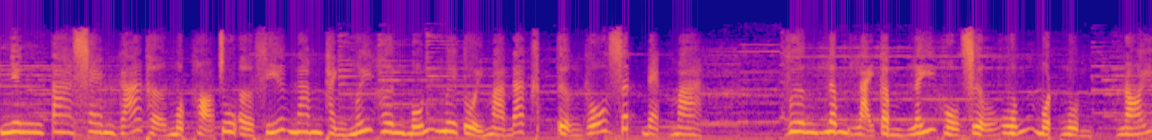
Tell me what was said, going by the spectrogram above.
Nhưng ta xem gã thợ một họ chu ở phía Nam Thành mới hơn 40 tuổi mà đã khắc tượng gỗ rất đẹp mà. Vương Lâm lại cầm lấy hồ rượu uống một ngụm, nói.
